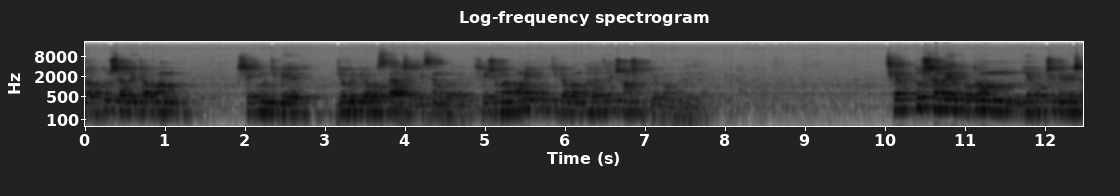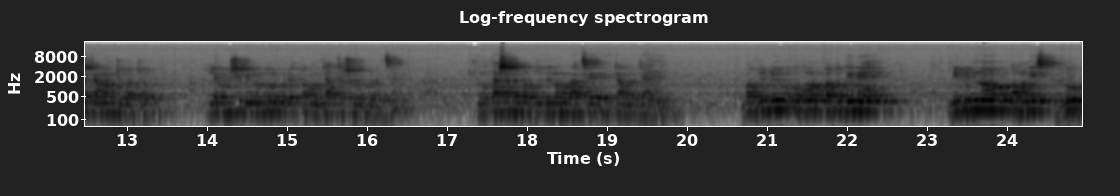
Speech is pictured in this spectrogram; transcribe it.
চুয়াত্তর সালে যখন শেখ মুজিবের জরুরি অবস্থা আসে ডিসেম্বরে, সেই সময় অনেক পত্রিকা বন্ধ হয়ে যায়, সংস্কৃতিও বন্ধ হয়ে যায়। ছিয়াত্তর সালে প্রথম লেখক শিবিরের সাথে আমার যোগাযোগ। লেখক শিবির নতুন করে তখন যাত্রা শুরু করেছে এবং তার সাথে বদরুদ্দিন ওমর আছে, এটা আমরা জানি। বদরুদ্দিন ওমর ততদিনে বিভিন্ন কমিউনিস্ট গ্রুপ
